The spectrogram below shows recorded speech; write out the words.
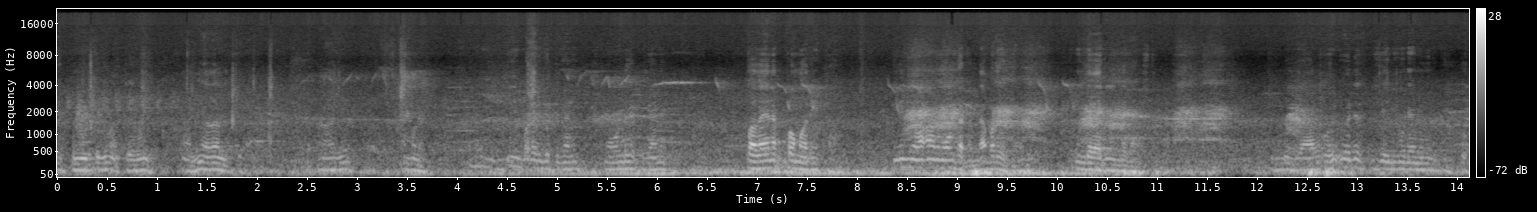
എത്തുമ്പോഴത്തേക്ക് മറ്റേത് അന്ന് അതാണ് ആദ്യം ഇവിടെ ഇത് ഞാൻ മോൾ കെട്ടണ്ട അവിടെ കെട്ടണം ഇന്ത്യ കാര്യം എന്റെ ഞാൻ ഒരു ഒരു ശരി കൂടി നമ്മൾ കിട്ടും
